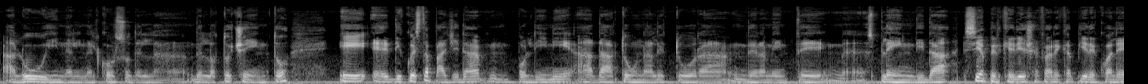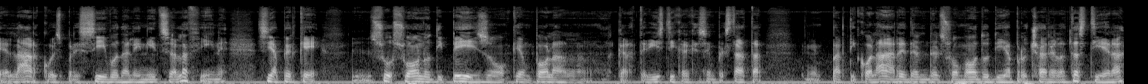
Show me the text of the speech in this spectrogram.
a lui nel, nel corso del, dell'Ottocento e eh, di questa pagina mm, Pollini ha dato una lettura veramente eh, splendida, sia perché riesce a fare capire qual è l'arco espressivo dall'inizio alla fine, sia perché il suo suono di peso, che è un po' la, la caratteristica che è sempre stata eh, particolare del, del, suo modo di approcciare la tastiera,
